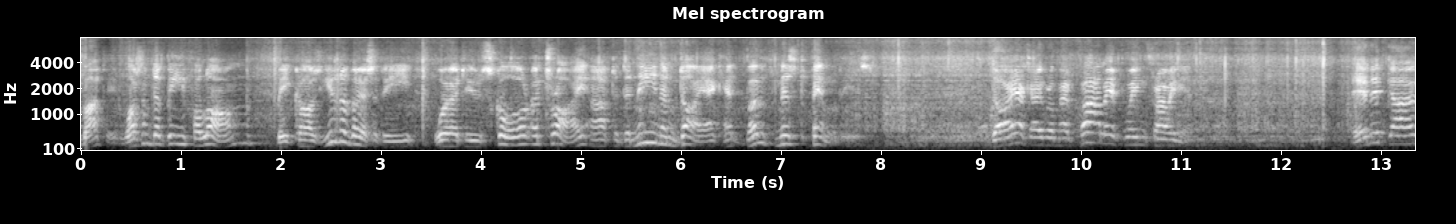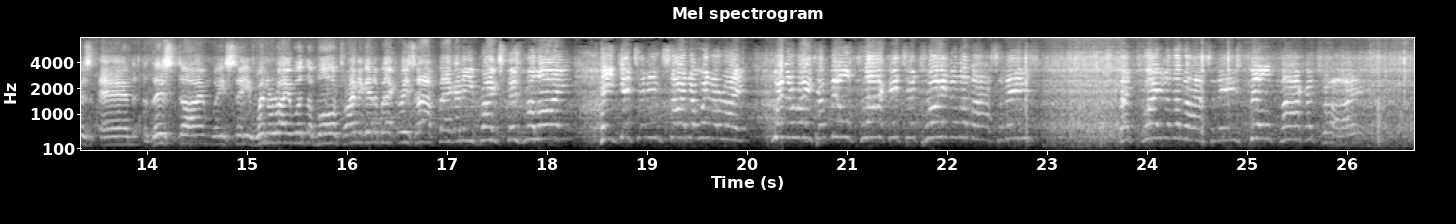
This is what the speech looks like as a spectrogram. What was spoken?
But it wasn't to be for long because University were to score a try after Deneen and Dyack had both missed penalties. Dyack over on that far left wing throwing in. In it goes, and this time we see Winteray with the ball, trying to get it back to his halfback, and he breaks this Malloy. He gets it inside to Winteray. Winteray to Bill Clark. It's a try to the varsities. The try to the varsities. Bill Clark a try.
